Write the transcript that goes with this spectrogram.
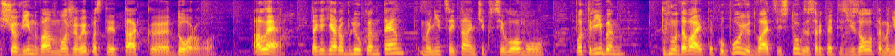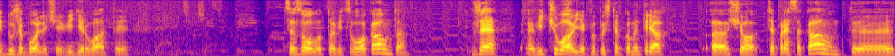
що він вам може випасти так е, дорого. Але, так як я роблю контент, мені цей танчик в цілому потрібен. Тому давайте купую 20 штук за 45 тисяч золота. Мені дуже боляче відірвати це золото від свого аккаунта. Вже е, відчуваю, як ви пишете в коментарях, що це прес-аккаунт, е,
